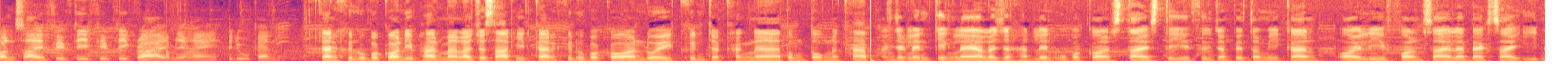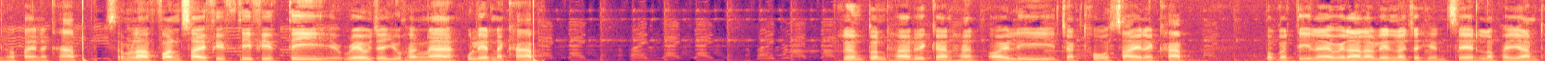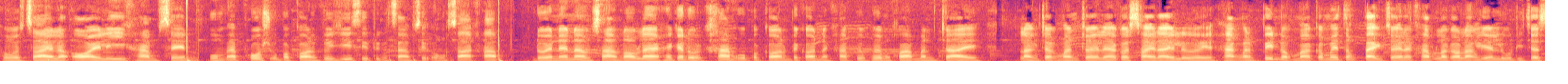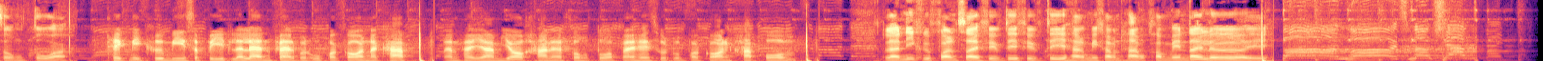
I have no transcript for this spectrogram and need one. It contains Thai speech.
ฟอนต์ไซส์50 50กรายทำยังไงไปดูกัน การขึ้นอุปกรณ์ที่ผ่านมาเราจะสาธิตการขึ้นอุปกรณ์โดยขึ้นจากข้างหน้าตรงๆนะครับ หลังจากเล่นเก่งแล้วเราจะหัดเล่นอุปกรณ์สไตล์สตีซึ่งจำเป็นต้องมีการ oily front side และ back side in เข้าไปนะครับสำหรับ front side 50 50 เรลจะอยู่ข้างหน้าผู้เล่นนะครับเริ่มต้นท่าด้วยการหัด oily จากโทซ้ายนะครับ ปกติแล้วเวลาเราเล่นเราจะเห็นเส้น เราพยายามโทซ้ายแล้ว oily ข้ามเส้นมุม approach อุปกรณ์คือ 20-30 องศาครับ โดยแนะนำ3รอบแรกให้กระโดดข้ามอุปกรณ์ไปก่อนนะครับ เพื่อเพิ่มความมั่นใจ หลังจากมั่นใจแล้วก็ใส่ได้เลย หากมันปิ้นออกมาก็ไม่ต้องแปลกใจนะครับ เรากำลังเรียนรู้ที่จะทรงตัว เทคนิคคือมีสปีดและแลนแฟลตบนอุปกรณ์นะครับนั้นพยายามย่อขาและทรงตัวไปให้สุดอุปกรณ์ครับผม และนี่คือฟอนต์ไซส์50 50 หากมีคำถามคอมเมนต์ได้เลย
